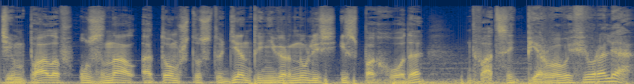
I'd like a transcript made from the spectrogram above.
Тимпалов узнал о том, что студенты не вернулись из похода 21 февраля.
